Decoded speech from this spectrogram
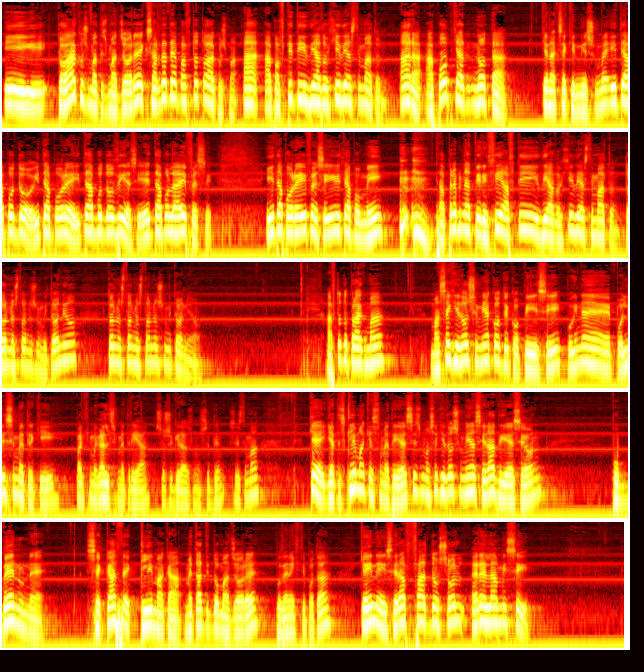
Η, το άκουσμα της ματζόρε εξαρτάται από αυτό το άκουσμα. Α, από αυτή τη διαδοχή διαστημάτων. Άρα, από όποια νότα και να ξεκινήσουμε, είτε από ντο, είτε από ρε, είτε από ντοδίεση, είτε από λαΐφεση, είτε από ρε ύφεση, είτε από μη, θα πρέπει να τηρηθεί αυτή η διαδοχή διαστημάτων. Τόνος, τόνος, μητόνιο, τόνος, τόνος, τόνος, μητόνιο. Αυτό το πράγμα μας έχει δώσει μια κωδικοποίηση που είναι πολύ συμμετρική, υπάρχει μεγάλη συμμετρία στο συγκράσιμο σύστημα και για τις κλίμακες της μετιέσεις μας έχει δώσει μια σειρά διέσεων που μπαίνουν σε κάθε κλίμακα μετά την το ματζόρε, που δεν έχει τίποτα, και είναι η σειρά φάντος σολ ρε λα μισή.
